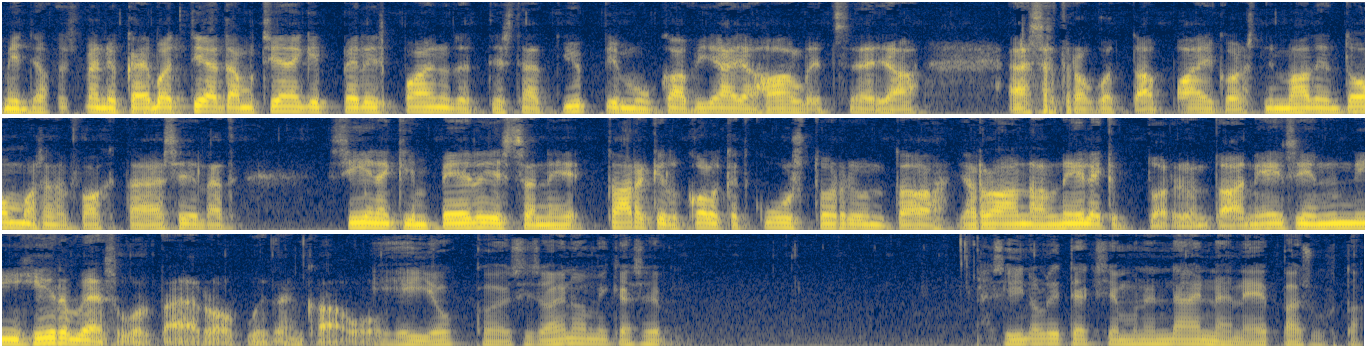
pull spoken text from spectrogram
mitä olisi mennytkään. Ei voi tietää, mutta siinäkin pelissä painotettiin sitä, että Jyppi mukaan vie ja hallitsee ja S rokottaa paikoista. Niin mä otin tuommoisen faktaa esille, että siinäkin pelissä niin Tarkil 36 torjuntaa ja Raanal 40 torjuntaa, niin ei siinä niin hirveän suurta eroa kuitenkaan ole. Ei olekaan. Siis ainoa mikä se... Siinä oli teeksi semmoinen näennäinen epäsuhta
